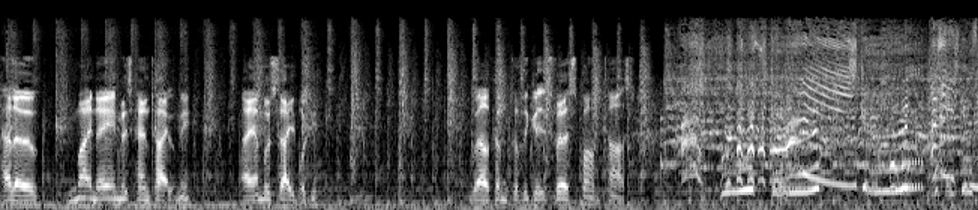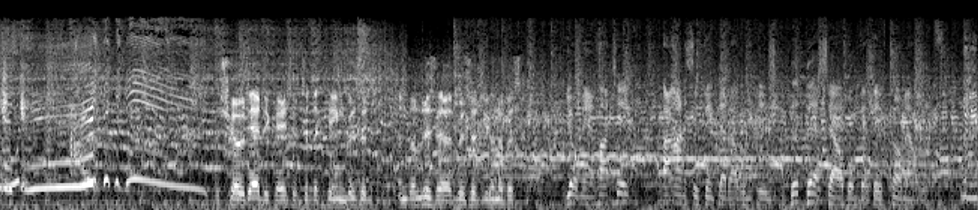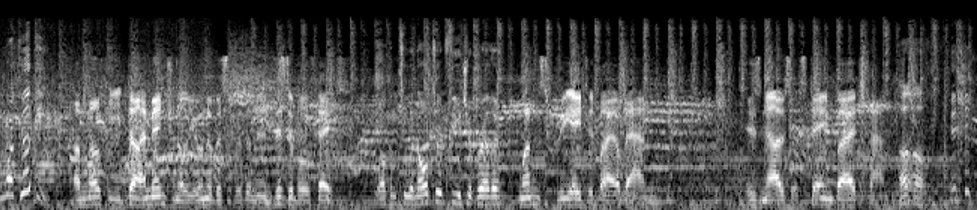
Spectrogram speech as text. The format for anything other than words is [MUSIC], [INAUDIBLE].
Hello, my name is Hantayumi. I am a Usaibugi. Welcome to the Gizverse podcast. The show dedicated to the King Gizzard and the Lizard Wizard universe. Yo, man, hot take. I honestly think that album is the best album that they've come out with. We need more cookie. A multi-dimensional universe with an invisible face. Welcome to an altered future, brother. Once created by a band, is now sustained by its fans. Uh oh.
